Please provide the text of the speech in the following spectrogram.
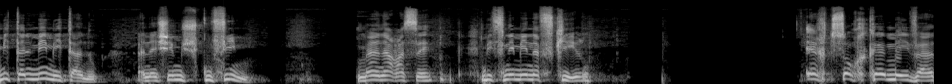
מתעלמים מאיתנו, אנשים שקופים. מה נעשה? בפנים מי נפקיר? איך צורכי מיבד?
